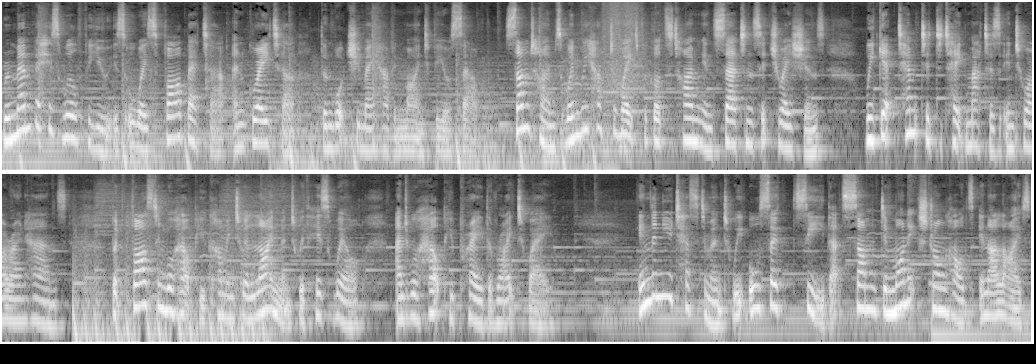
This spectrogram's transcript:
Remember, His will for you is always far better and greater than what you may have in mind for yourself. Sometimes, when we have to wait for God's timing in certain situations, we get tempted to take matters into our own hands, but fasting will help you come into alignment with His will and will help you pray the right way. In the New Testament, we also see that some demonic strongholds in our lives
